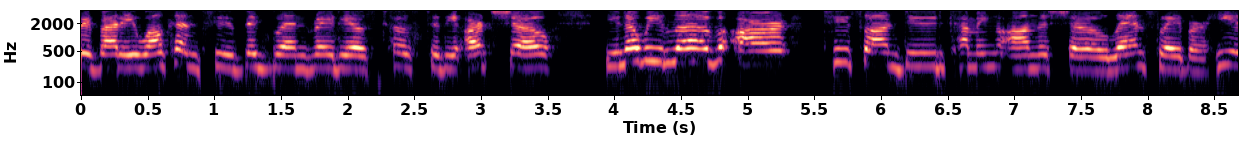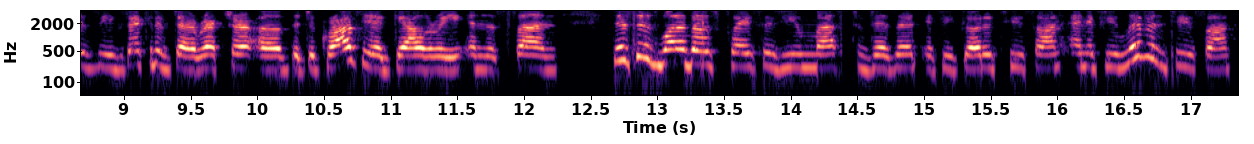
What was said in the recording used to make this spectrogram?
everybody, welcome to Big Blend Radio's Toast to the Art Show. You know, we love our Tucson dude coming on the show, Lance Laber. He is the executive director of the DeGrazia Gallery in the Sun. This is one of those places you must visit if you go to Tucson. And if you live in Tucson,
